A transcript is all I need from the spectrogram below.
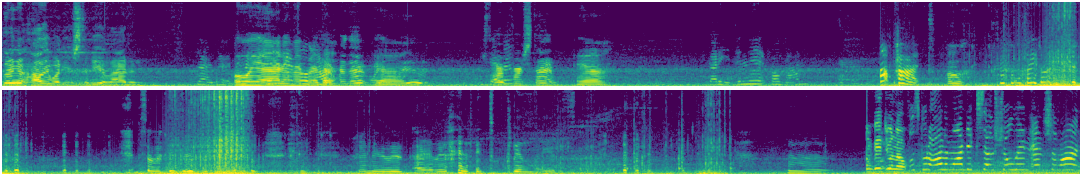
Planet Hollywood used to be Aladdin. Yeah. the- the Oh, yeah, the I remember that. Remember that? We, Yeah. we, You our there? first time. Yeah. Daddy, didn't it fall down? Hot pot. Oh, Why sorry. dude. I I really need to clean my ears. Hmm. Video now. Let's go to Automatic Social and Salon.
